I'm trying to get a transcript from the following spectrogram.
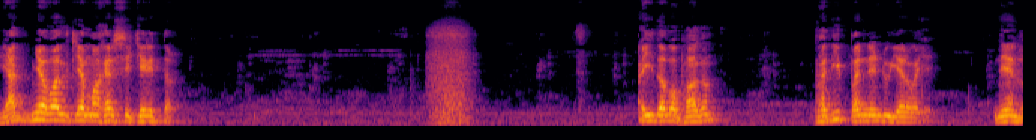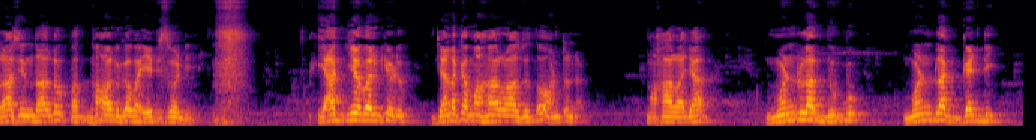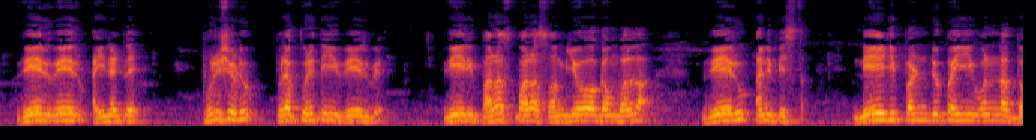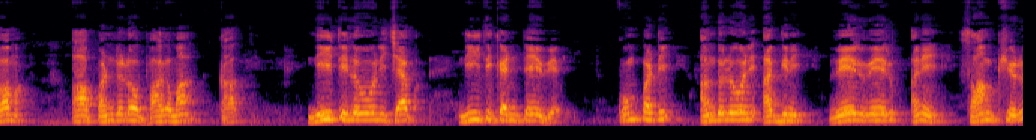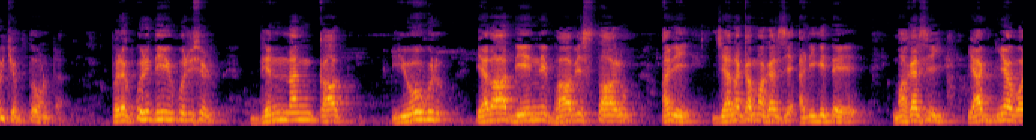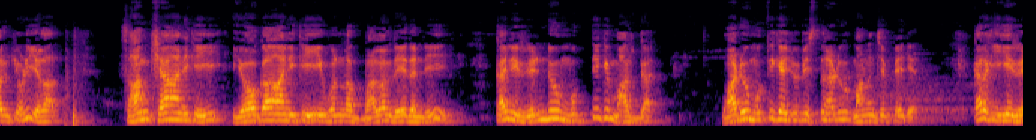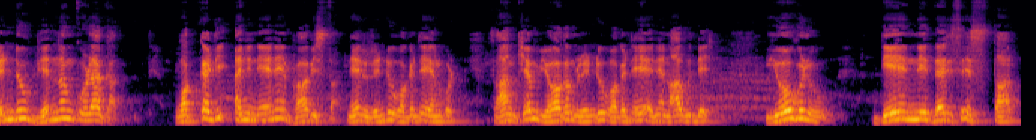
యాజ్ఞవల్క్య మహర్షి చరిత్ర. ఐదవ భాగం పది పన్నెండు ఇరవై. నేను రాసిన దానిలో పద్నాలుగవ ఎపిసోడ్ ఇది. యాజ్ఞవల్క్యుడు జనక మహారాజుతో అంటున్నాడు. మహారాజా ముండ్ల దుబ్బు ముండ్ల గడ్డి వేరు వేరు అయినట్లే. పురుషుడు ప్రకృతి వేరు వేరు వీరి పరస్పర సంయోగం వల్ల వేరు అనిపిస్తా. మేడి పండుపై ఉన్న దోమ ఆ పండులో భాగమా? కాదు. నీటిలోని చేప నీటి కంటే వేరు కుంపటి అందులోని అగ్ని వేరు వేరు అని సాంఖ్యులు చెప్తూ ఉంటారు. ప్రకృతి పురుషుడు భిన్నం కాదు. యోగులు ఎలా దీన్ని భావిస్తారు అని జనక మహర్షి అడిగితే మహర్షి యాజ్ఞవల్క్యుడు ఇలా సాంఖ్యానికి యోగానికి ఉన్న బలం లేదండి కానీ రెండు ముక్తికి మార్గాలు. వాడు ముక్తికే చూపిస్తున్నాడు మనం చెప్పేది. కనుక ఈ రెండు భిన్నం కూడా కాదు. ఒక్కటి అని నేనే భావిస్తా. నేను రెండు ఒకటే అనుకోండి. సాంఖ్యం యోగం రెండు ఒకటే అని నా ఉద్దేశం. యోగులు దేన్ని దర్శిస్తారు?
